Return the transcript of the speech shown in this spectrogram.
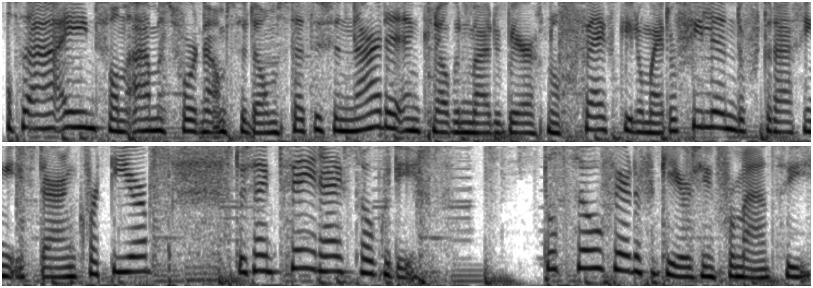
Op de A1 van Amersfoort naar Amsterdam staat tussen Naarden en Knoop Muidenberg nog 5 kilometer file. En de vertraging is daar een kwartier. Er zijn twee rijstroken dicht. Tot zover de verkeersinformatie.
